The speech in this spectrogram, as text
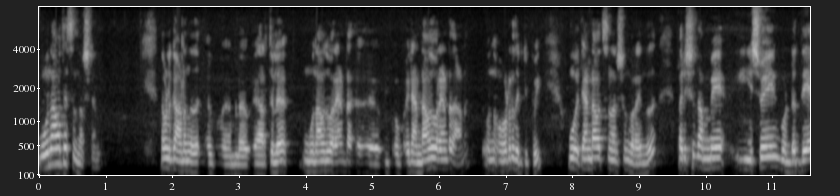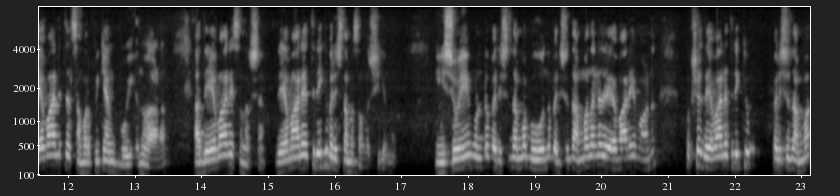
മൂന്നാമത്തെ സന്ദർശനം. നമ്മൾ കാണുന്നത് നമ്മൾ യഥാർത്ഥത്തിൽ മൂന്നാമത് പറയേണ്ട രണ്ടാമത് പറയേണ്ടതാണ്. ഒന്ന് ഓർഡർ തെറ്റിപ്പോയി. രണ്ടാമത്തെ സന്ദർശനം എന്ന് പറയുന്നത് പരിശുദ്ധ അമ്മയെ ഈശോയും കൊണ്ട് ദേവാലയത്തിൽ സമർപ്പിക്കാൻ പോയി എന്നതാണ്. ആ ദേവാലയ സന്ദർശനം ദേവാലയത്തിലേക്ക് പരിശുദ്ധ അമ്മ സന്ദർശിക്കുന്നു. ഈശോയും കൊണ്ട് പരിശുദ്ധ അമ്മ പോകുന്ന. പരിശുദ്ധ അമ്മ തന്നെ ദേവാലയമാണ്. പക്ഷെ ദേവാലയത്തിലേക്ക് പരിശുദ്ധ അമ്മ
